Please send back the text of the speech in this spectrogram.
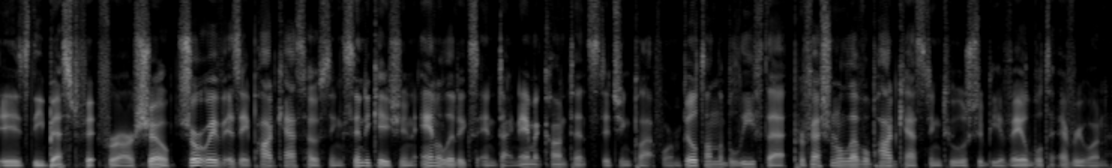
is the best fit for our show. Shortwave is a podcast hosting, syndication, analytics, and dynamic content stitching platform built on the belief that professional level podcasting tools should be available to everyone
